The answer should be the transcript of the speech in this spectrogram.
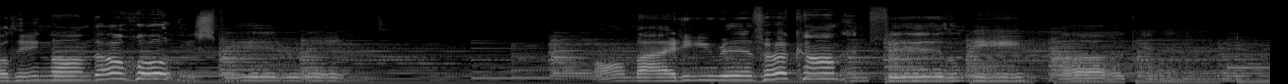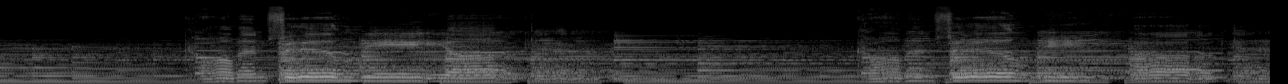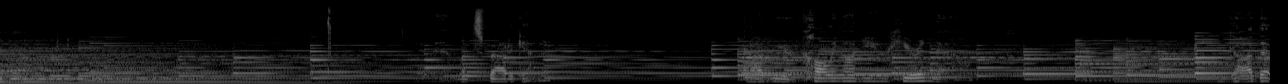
calling on the Holy Spirit. Almighty river, come and fill me again. Come and fill me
